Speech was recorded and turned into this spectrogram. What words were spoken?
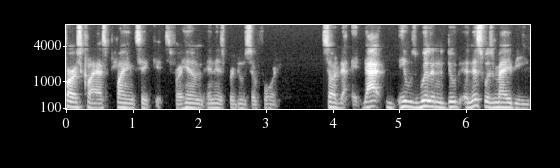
first class plane tickets for him and his producer 40. So that, that he was willing to do, and this was maybe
